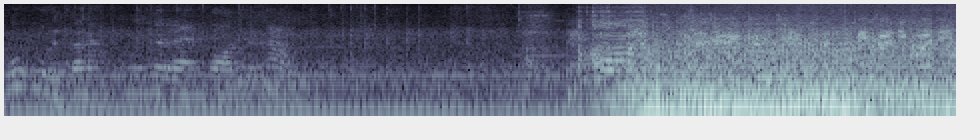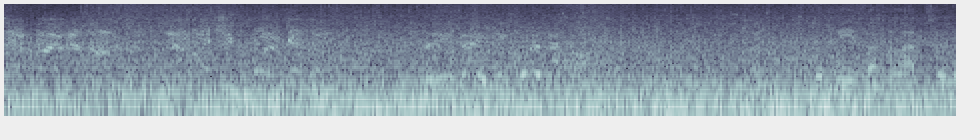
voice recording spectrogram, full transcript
พวกอื่นก็นะมันจะแรงพอที่เข้าคุณมีสหรัฐใช่ไหม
